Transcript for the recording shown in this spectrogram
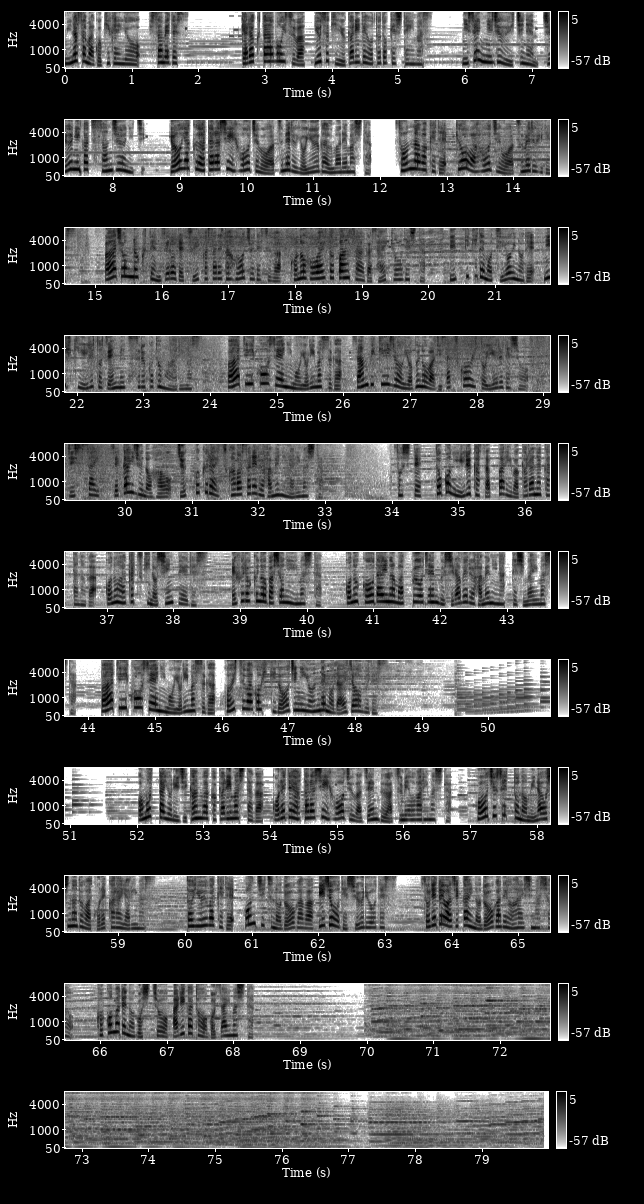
皆様ごきげんよう、ひさめです。キャラクターボイスは、ゆずきゆかりでお届けしています。2021年12月30日、ようやく新しい宝珠を集める余裕が生まれました。そんなわけで、今日は宝珠を集める日です。バージョン6.0で追加された宝珠ですが、このホワイトパンサーが最強でした。1匹でも強いので、2匹いると全滅することもあります。パーティー構成にもよりますが、3匹以上呼ぶのは自殺行為と言えるでしょう。実際、世界樹の葉を10個くらい使わされる羽目になりました。そして、どこにいるかさっぱりわからなかったのが、この暁の新兵です。F6 の場所にいました。この広大なマップを全部調べる羽目になってしまいました。パーティー構成にもよりますが、こいつは5匹同時に呼んでも大丈夫です。思ったより時間はかかりましたが、これで新しい宝珠は全部集め終わりました。宝珠セットの見直しなどはこれからやります。というわけで、本日の動画は以上で終了です。それでは次回の動画でお会いしましょう。ここまでのご視聴ありがとうございました。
